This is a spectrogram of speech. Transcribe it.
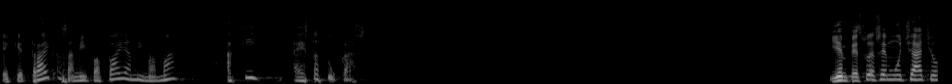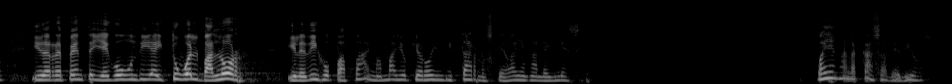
es que traigas a mi papá y a mi mamá aquí, a esta tu casa. Y empezó ese muchacho y de repente llegó un día y tuvo el valor y le dijo, papá y mamá, yo quiero invitarlos que vayan a la iglesia. Vayan a la casa de Dios.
